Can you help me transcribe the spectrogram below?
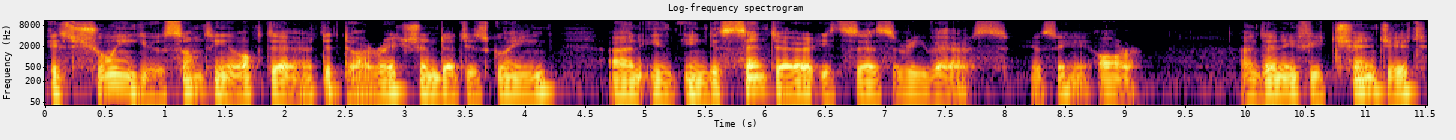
it's showing you something up there, the direction that is going, and in, in the center it says reverse, you see, R. And then if you change it,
